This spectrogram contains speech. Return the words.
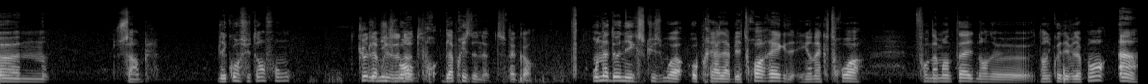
Euh, simple. Les consultants font que de la prise de notes. De la prise de notes. D'accord. On a donné, excuse-moi, au préalable les trois règles, il n'y en a que trois fondamentales dans le, dans le co-développement. Un,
